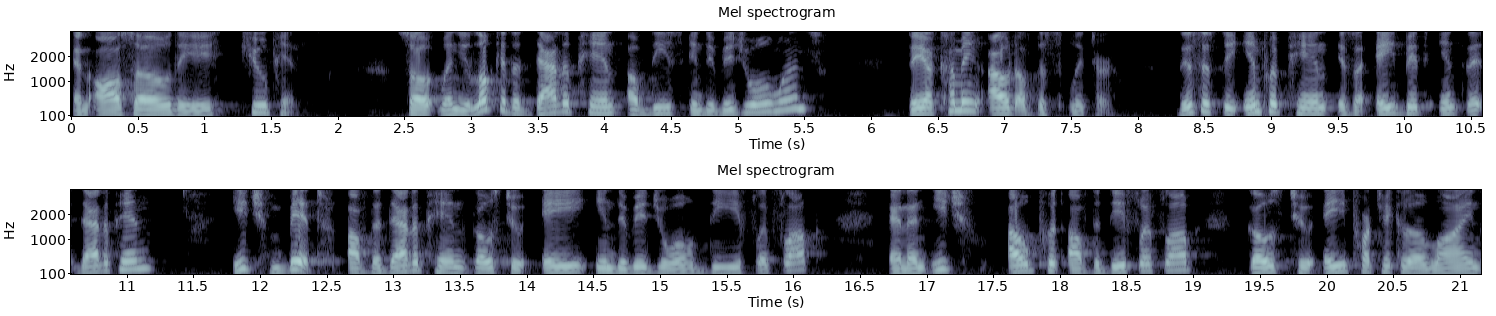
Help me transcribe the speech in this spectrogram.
and also the Q pin. So when you look at the data pin of these individual ones, they are coming out of the splitter. This is the input pin is an 8-bit uh, data pin. Each bit of the data pin goes to a individual D flip-flop, and then each output of the D flip-flop goes to a particular line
